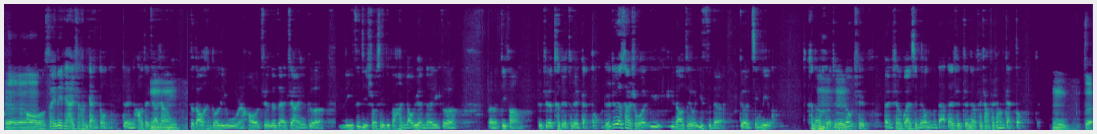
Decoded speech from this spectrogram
嗯，然后所以那天还是很感动的，对，然后再加上得到了很多礼物，然后觉得在这样一个离自己熟悉的地方很遥远的一个呃地方，就觉得特别特别感动。我觉得这个算是我遇遇到最有意思的一个经历了，可能和这个 road trip 本身关系没有那么大，但是真的非常非常感动。嗯，对，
